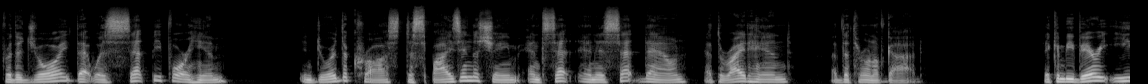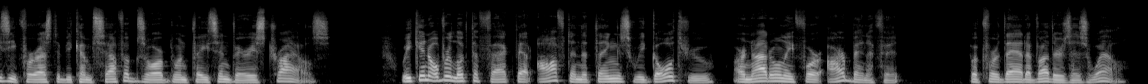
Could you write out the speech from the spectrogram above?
for the joy that was set before him, endured the cross, despising the shame, and set and is set down at the right hand of the throne of God. It can be very easy for us to become self-absorbed when facing various trials. We can overlook the fact that often the things we go through are not only for our benefit, but for that of others as well.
